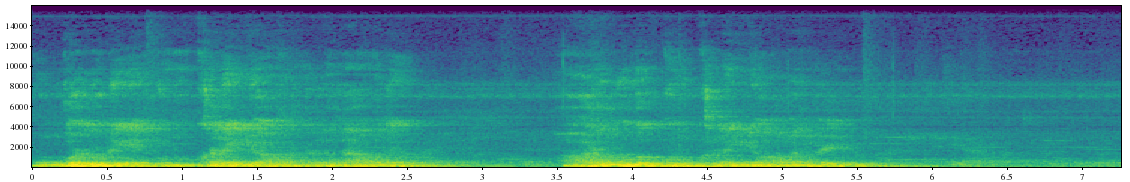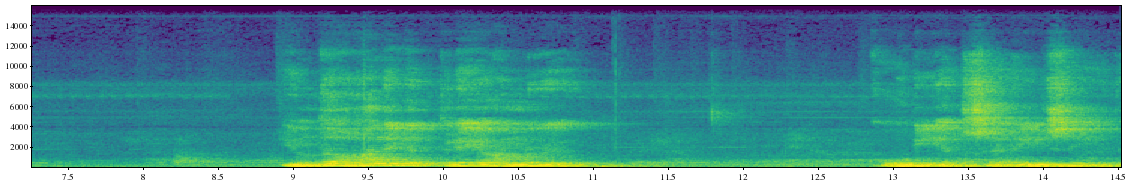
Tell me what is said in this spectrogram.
உங்களுடைய குருக்களையா அவர்கள் அதாவது ஆறுமுக குருக்களையா அவர்கள் இந்த ஆலயத்திலே அன்று சனை செய்த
